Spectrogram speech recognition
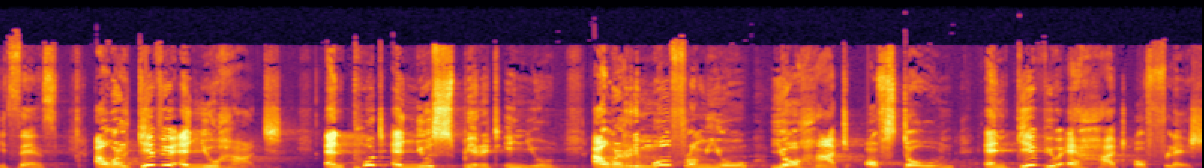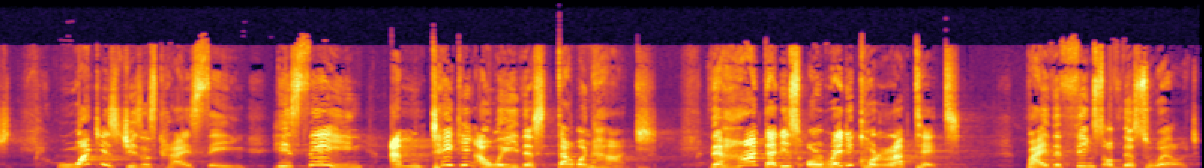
It says, I will give you a new heart and put a new spirit in you. I will remove from you your heart of stone and give you a heart of flesh. What is Jesus Christ saying? He's saying, I'm taking away the stubborn heart, the heart that is already corrupted by the things of this world.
